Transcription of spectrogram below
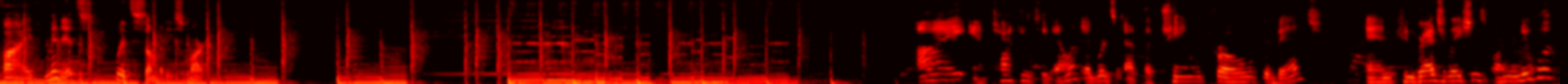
five minutes with somebody smart. I am talking to Allen Edwards at the Channel Pro event. And congratulations on your new book.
